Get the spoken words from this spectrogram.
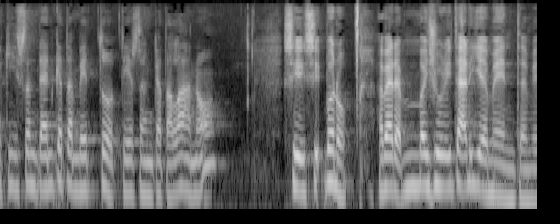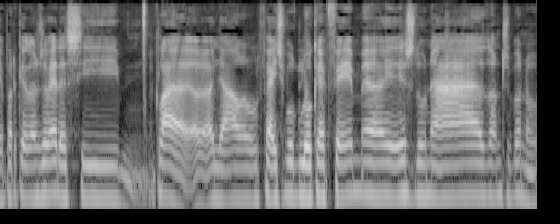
aquí s'entén que també tot és en català, no? Sí, sí, bueno, a veure, majoritàriament també, perquè, doncs, a veure, si, clar, allà al Facebook el que fem eh, és donar, doncs, bueno,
